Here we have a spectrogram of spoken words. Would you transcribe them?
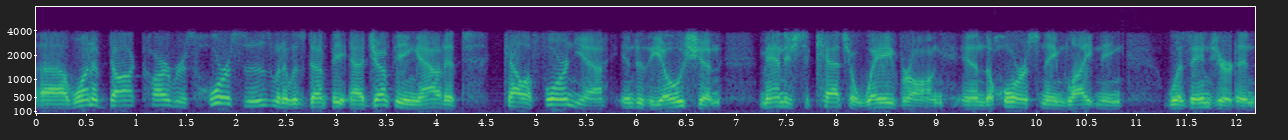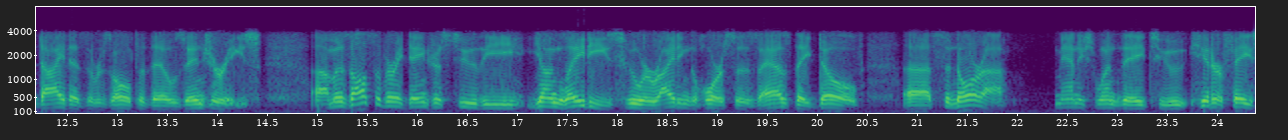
Uh, one of Doc Carver's horses, when it was dumping, uh, jumping out at California into the ocean, managed to catch a wave wrong, and the horse named Lightning was injured and died as a result of those injuries. Um, it was also very dangerous to the young ladies who were riding the horses as they dove. Uh, Sonora managed one day to hit her face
